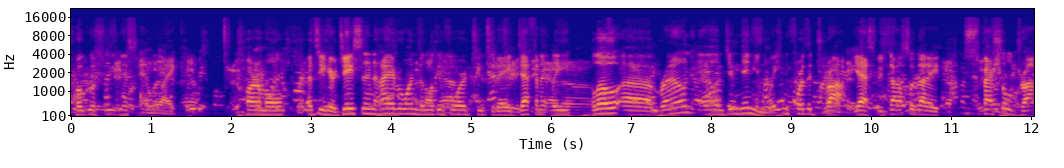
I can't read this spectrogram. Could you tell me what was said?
Cocoa sweetness and like caramel. Let's see here. Jason, hi everyone. Been looking forward to today. Definitely. Hello, uh, Brown and Jim Dominion. Waiting for the drop. Yes, we've also got a special drop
